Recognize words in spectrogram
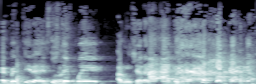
Es mentira esto. Usted puede anunciar aquí. Ah, acá, acá,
